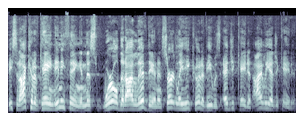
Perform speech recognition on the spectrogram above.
He said, I could have gained anything in this world that I lived in, and certainly he could have. He was educated, highly educated.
